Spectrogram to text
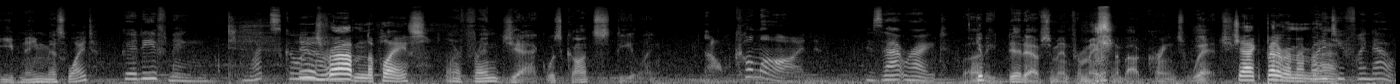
Evening, Miss White? Good evening. What's going He was on? robbing the place. Our friend Jack was caught stealing. Oh, come on. Is that right? But he did have some information about Crane's witch. Jack better oh, remember What that. did you find out?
